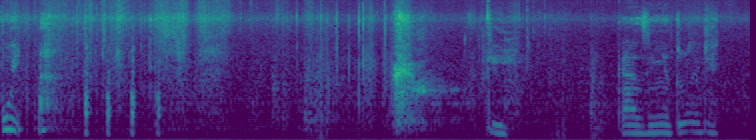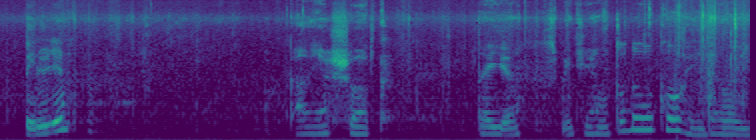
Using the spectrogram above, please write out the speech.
Ui. Aqui. Casinha tudo de telha. Casinha choca. Tá aí, ó. Os pentinhos tudo correndo, aí.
